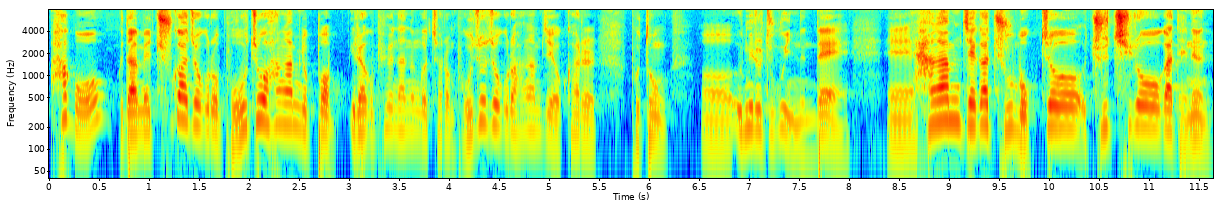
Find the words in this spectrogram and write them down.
하고 그다음에 추가적으로 보조 항암요법이라고 표현하는 것처럼 보조적으로 항암제 역할을 보통 어, 의미를 두고 있는데 에, 항암제가 주 목적 주 치료가 되는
